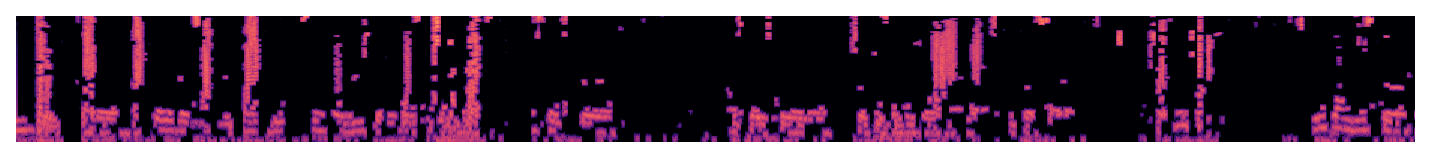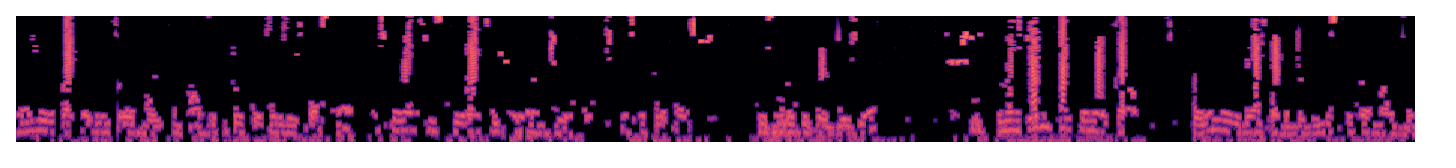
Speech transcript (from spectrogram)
Então, aquela versão de fato, sem a lista de possibilidades, essas essas certidões ou as situações. Se a gente tem uma lista mais elevada de trabalho com a vida que eu vou passar, as crianças que eu acho grande, as pessoas que eu vou ter que dizer, mas ele está colocado, tem um lugar para a lista de trabalho,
